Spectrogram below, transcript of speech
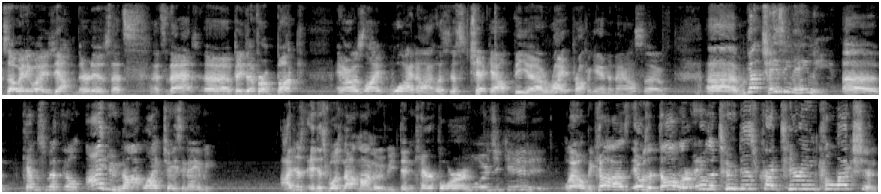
So, anyways, yeah, there it is. That's that's that. Uh, picked up for a buck, and I was like, why not? Let's just check out the uh, right propaganda now. So, uh, we got Chasing Amy, uh, Kevin Smith film. I do not like Chasing Amy. I just it just was not my movie. Didn't care for it. Where'd you get it? Well, because it was a dollar and it was a two disc Criterion collection.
